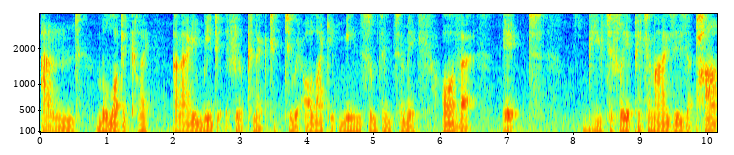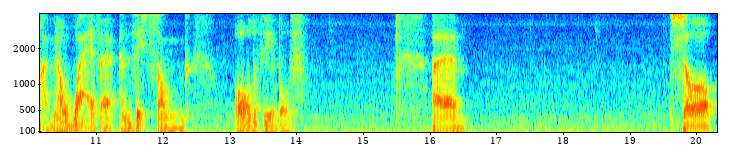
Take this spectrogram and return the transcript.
and melodically and I immediately feel connected to it or like it means something to me or that it beautifully epitomizes a part of me or whatever and this song all of the above. Um, so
